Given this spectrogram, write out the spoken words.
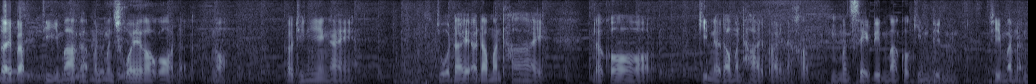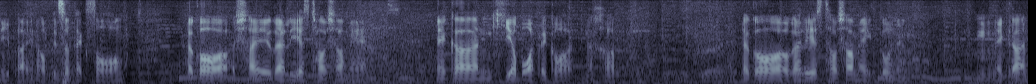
ได้แบบดีมากอะมันมันช่วยให้เราก่อนอะเนาะแล้วทีนี้ยังไงจวดได้อดัมมันทาย แล้วก็กินอดัมมันทายไปนะครับ มันเสกดินมาก็กินดินที่มันอันนี้ไปเนาะเป็นสแต็กสองแล้วก็ใช้แรลลี่เอสเทลชาแมนในการเคลียร์บอร์ดไปก่อนนะครับ แล้วก็กาเลสเท่าชาแมอีกตัวหนึ่งในการ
